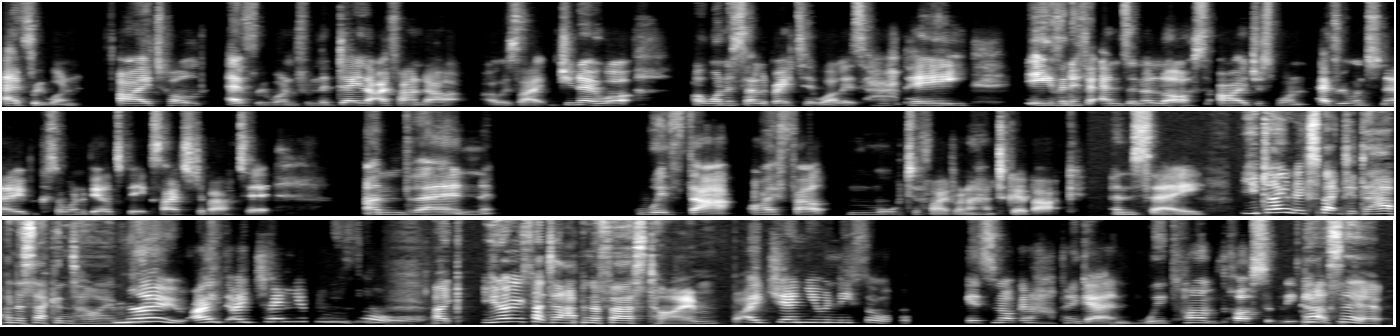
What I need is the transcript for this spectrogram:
everyone i told everyone from the day that i found out i was like do you know what? I want to celebrate it while it's happy. Even if it ends in a loss i just want everyone to know because i want to be able to be excited about it. And then with that i felt mortified when i had to go back and say you don't expect it to happen a second time. No i, I genuinely thought like you don't expect it to happen the first time. But i genuinely thought it's not going to happen again. We can't possibly be that's it.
